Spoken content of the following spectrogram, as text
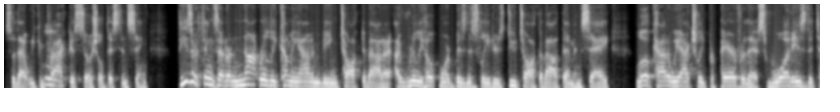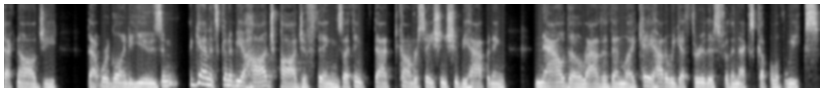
so that we can mm. practice social distancing. These are things that are not really coming out and being talked about. I, I really hope more business leaders do talk about them and say, look, how do we actually prepare for this? What is the technology? that we're going to use. And again, it's going to be a hodgepodge of things. I think that conversation should be happening now, though, rather than like, hey, how do we get through this for the next couple of weeks?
